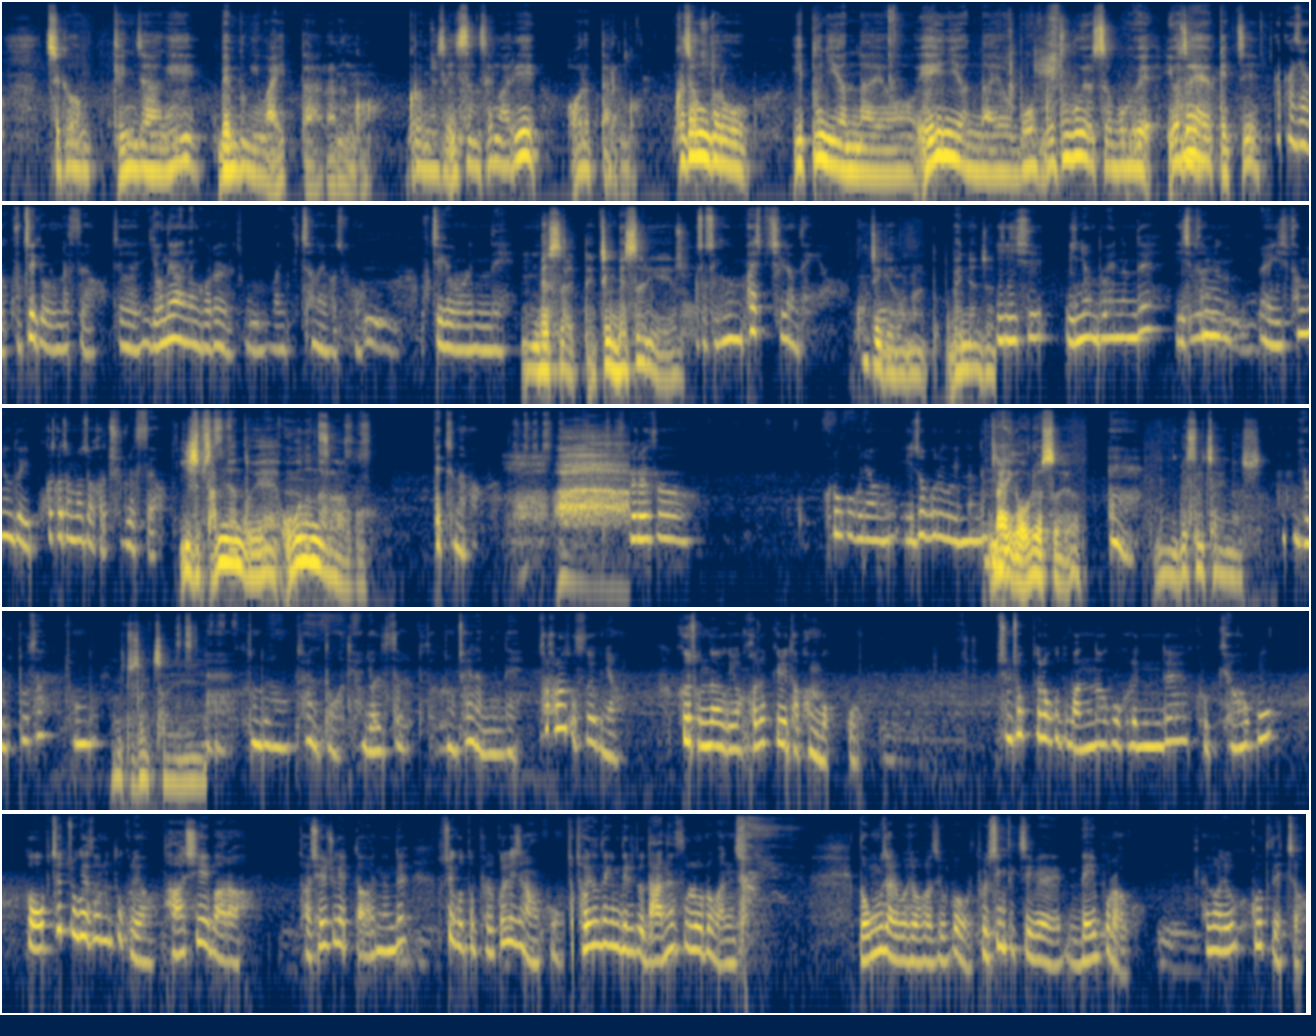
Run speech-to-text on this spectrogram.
지금 굉장히 멘붕이 와 있다라는 거. 그러면서 일상생활이 어렵다는 거. 그 정도로 이쁜이였나요? 애인이었나요? 뭐, 뭐 누구였어? 뭐 왜? 여자였겠지? 아까 제가 국제 결혼을 했어요. 제가 연애하는 거를 좀 많이 귀찮아해가지고 국제 결혼을 했는데 몇 살 때? 지금 몇 살이에요? 저 지금 87년생이에요. 국제 결혼을 몇 년 전? 22년도 했는데 23년, 네, 23년도에 입학하자마자 가출을 했어요. 23년도에 어느 나라하고? 베트남하고. 그래서 그러고 그냥 잊어버리고 있는데 나이가 어렸어요. 음, 몇살 차이 났어? 한 12살 정도? 12살 차이. 그 정도 차이 났던 것 같아요. 10살, 12살 그 정도 차이 났는데 다 사라졌어요 그냥. 그 전날 그냥 가족끼리 다 밥 먹고 친척들하고도 만나고 그랬는데 그렇게 하고 그 업체 쪽에서는 또 그래요. 다시 해봐라. 다시 해주겠다 했는데 솔직히 그것도 별 끌리진 않고 저희 선생님들이 또 나는 솔로를 완전 너무 잘 보셔가지고 돌싱 특집에 내보라고 해가지고 그것도 됐죠.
